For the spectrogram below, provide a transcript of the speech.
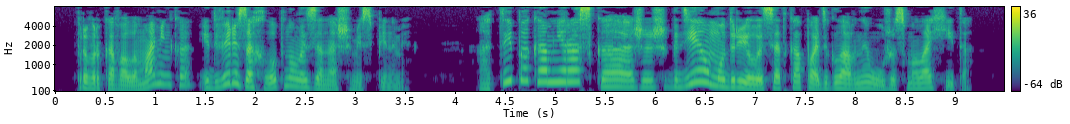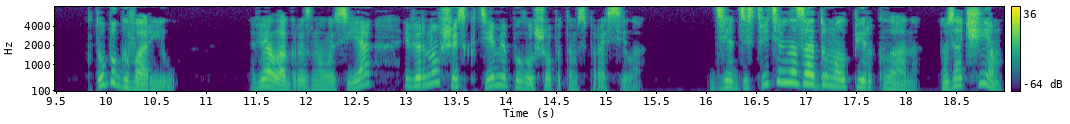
— проворковала маменька, и дверь захлопнулась за нашими спинами. «А ты пока мне расскажешь, где умудрилась откопать главный ужас Малахита?» «Кто бы говорил?» Вяло огрызнулась я и, вернувшись к теме, полушепотом спросила. «Дед действительно задумал пир клана? Но зачем?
